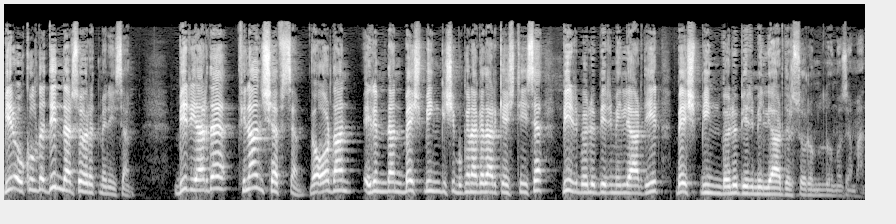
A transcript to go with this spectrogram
bir okulda din dersi öğretmeniysem, bir yerde filan şefsem ve oradan elimden 5000 kişi bugüne kadar geçtiyse 1 bölü 1 milyar değil 5000 bölü 1 milyardır sorumluluğum o zaman.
